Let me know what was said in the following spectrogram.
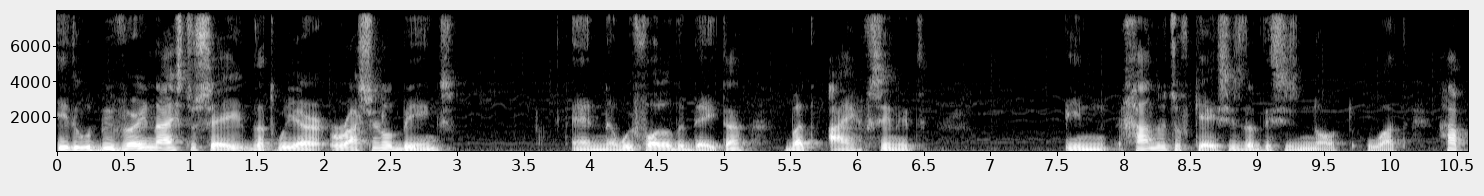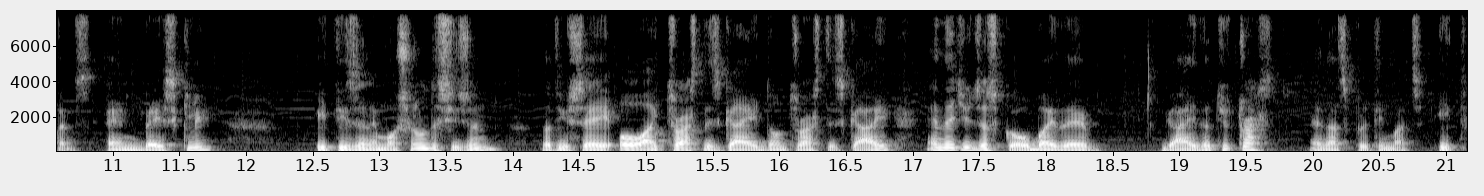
it would be very nice to say that we are rational beings and we follow the data, but I have seen it in hundreds of cases that this is not what happens. And basically, it is an emotional decision that you say, Oh, I trust this guy, I don't trust this guy, and then you just go by the guy that you trust. And that's pretty much it.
